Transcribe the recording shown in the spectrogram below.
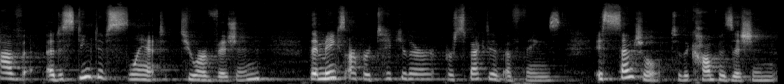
have a distinctive slant to our vision that makes our particular perspective of things essential to the composition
